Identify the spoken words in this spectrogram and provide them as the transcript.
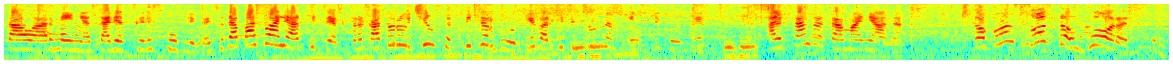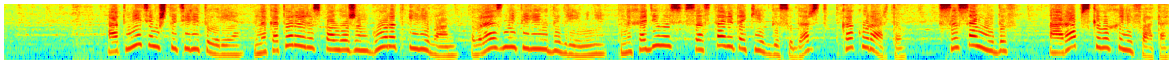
стала Армения Советской Республикой, сюда послали архитектора, который учился в Петербурге в архитектурном институте Александра Таманяна, чтобы он создал город. Отметим, что территория, на которой расположен город Ереван, в разные периоды времени находилась в составе таких государств, как Урарту, Сасанидов, Арабского халифата,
